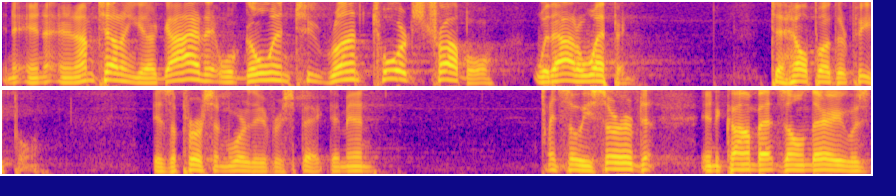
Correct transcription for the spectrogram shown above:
And, and, and I'm telling you, a guy that will go in to run towards trouble without a weapon to help other people is a person worthy of respect. Amen. And so he served in the combat zone there. He, was,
